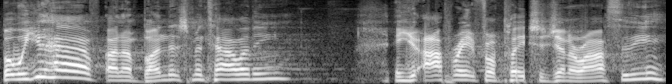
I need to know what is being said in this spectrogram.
But when you have an abundance mentality, and you operate from a place of generosity,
